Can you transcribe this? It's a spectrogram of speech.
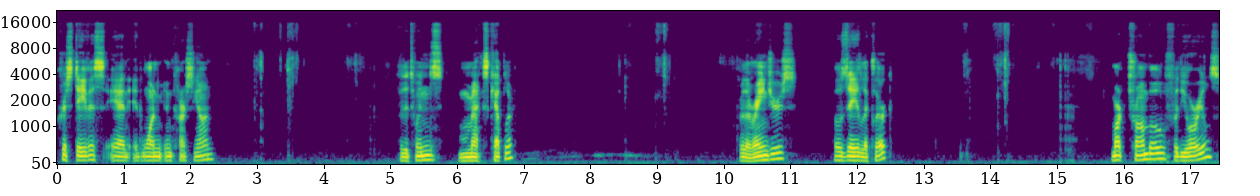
Chris Davis, and Edwin Encarnacion. For the Twins, Max Kepler. For the Rangers, Jose Leclerc. Mark Trumbo for the Orioles.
